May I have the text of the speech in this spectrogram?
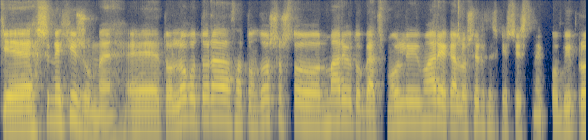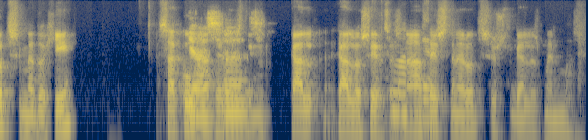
Και συνεχίζουμε. Ε, το λόγο τώρα θα τον δώσω στον Μάριο τον Κατσμόλη. Μάρια, καλώς ήρθες και εσύ στην εκπομπή. Πρώτη συμμετοχή. Σ' ακούμε. Γεια σας. Την... Καλώς ήρθες. Να θέσεις την ερώτησή σου στην καλεσμένη μας.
